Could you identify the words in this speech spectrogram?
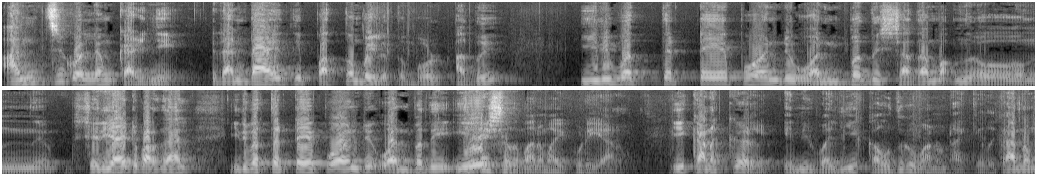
അഞ്ച് കൊല്ലം കഴിഞ്ഞ് രണ്ടായിരത്തി പത്തൊമ്പതിലെത്തുമ്പോൾ അത് ഇരുപത്തെട്ട് പോയിന്റ് ഒൻപത് ശതമാനം ശരിയായിട്ട് പറഞ്ഞാൽ ഇരുപത്തെട്ട് പോയിന്റ് ഒൻപത് ഏഴ് ശതമാനമായി കൂടിയാണ്. ഈ കണക്കുകൾ എന്നിൽ വലിയ കൗതുകമാണ് ഉണ്ടാക്കിയത്. കാരണം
